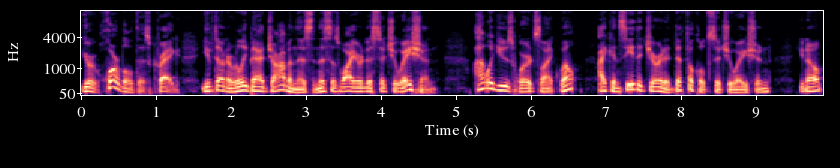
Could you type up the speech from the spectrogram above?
you're horrible at this. Craig, you've done a really bad job in this, and this is why you're in this situation. I would use words like, well, I can see that you're in a difficult situation. You know,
